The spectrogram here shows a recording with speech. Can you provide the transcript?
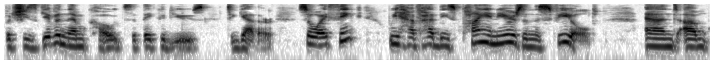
but she's given them codes that they could use together. So I think we have had these pioneers in this field. And um,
